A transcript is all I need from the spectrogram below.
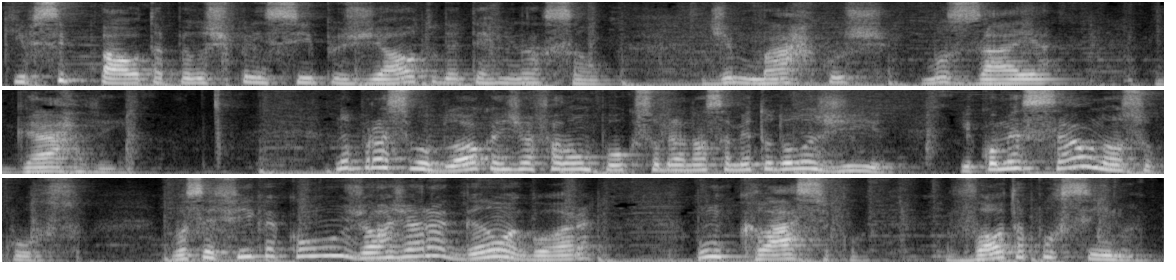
que se pauta pelos princípios de autodeterminação de Marcos Mosaia Garvey. No próximo bloco a gente vai falar um pouco sobre a nossa metodologia e começar o nosso curso. Você fica com o Jorge Aragão agora, um clássico, Volta por Cima.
